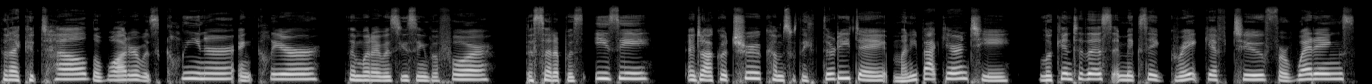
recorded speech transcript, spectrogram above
that I could tell the water was cleaner and clearer than what I was using before. The setup was easy, and AquaTru comes with a 30 day money back guarantee. Look into this, it makes a great gift too for weddings,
